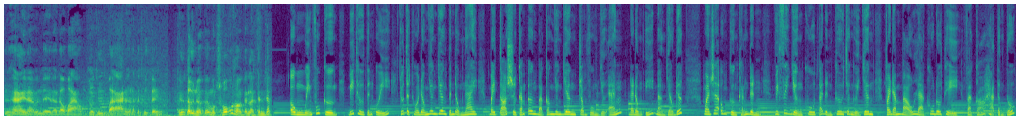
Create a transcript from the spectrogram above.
Thứ hai là vấn đề là đo bao. Rồi thứ ba nữa là cái thừa kế. Thứ tư là cái một số thôi là tranh chấp. Ông Nguyễn Phú Cường, Bí thư tỉnh ủy, Chủ tịch Hội đồng Nhân dân tỉnh Đồng Nai bày tỏ sự cảm ơn bà con nhân dân trong vùng dự án đã đồng ý bàn giao đất. Ngoài ra, ông Cường khẳng định việc xây dựng khu tái định cư cho người dân phải đảm bảo là khu đô thị và có hạ tầng tốt.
